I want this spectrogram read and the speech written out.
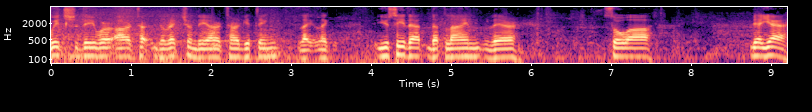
which they were our direction they are targeting. Like like, you see that that line there. So uh, yeah, yeah.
